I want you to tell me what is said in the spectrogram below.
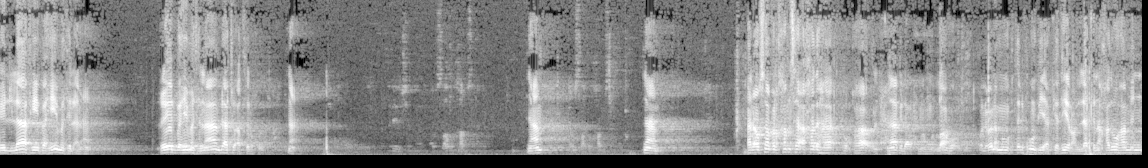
إلا في بهيمة الأنعام غير بهيمة الأنعام لا تؤثر خلطة نعم. نعم. نعم. الأوصاف الخمسة أخذها فقهاء الحنابلة رحمهم الله والعلماء مختلفون فيها كثيرا لكن أخذوها من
